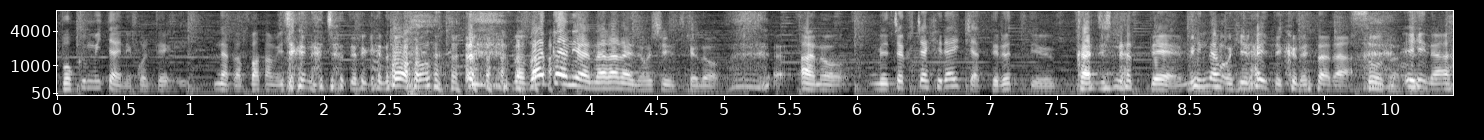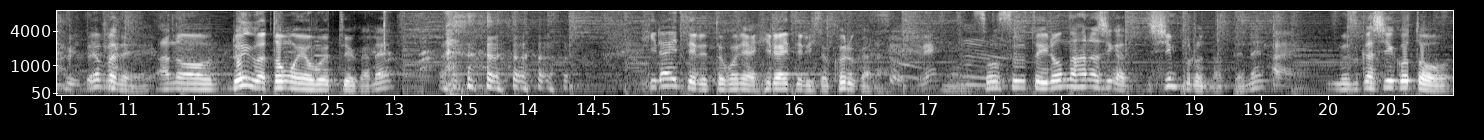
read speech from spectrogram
僕みたいにこうやってなんかバカみたいになっちゃってるけど まあバカにはならないでほしいんですけどあのめちゃくちゃ開いちゃってるっていう感じになってみんなも開いてくれたらいいなみたいな。やっぱねあの類は友呼ぶっていうかね 開いてるとこには開いてる人来るから。そうですね。うん。そうするといろんな話がシンプルになってね、はい、難しいことを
